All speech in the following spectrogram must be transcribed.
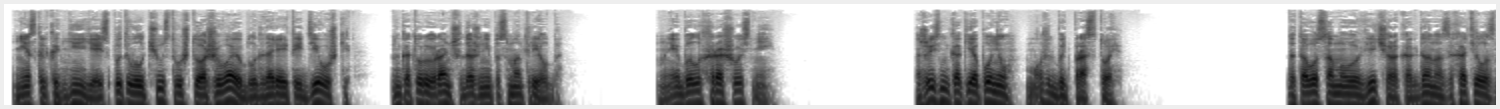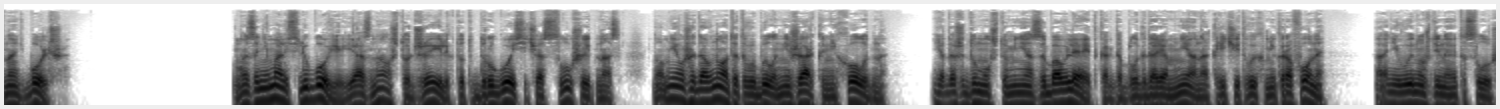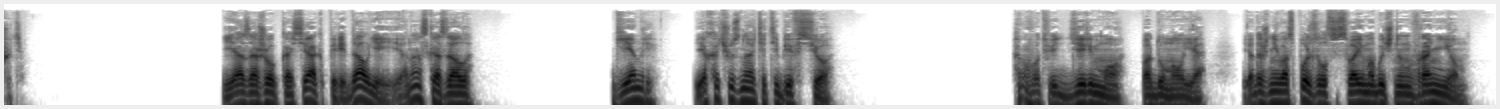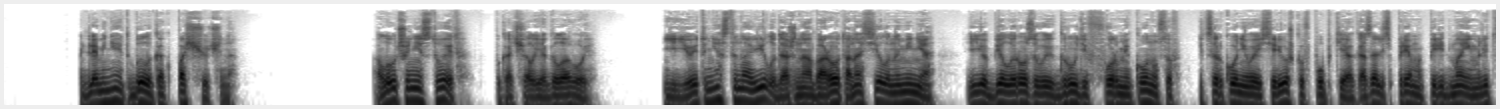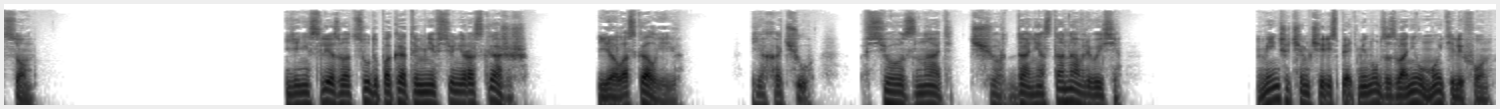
Несколько дней я испытывал чувство, что оживаю благодаря этой девушке, на которую раньше даже не посмотрел бы. Мне было хорошо с ней. Жизнь, как я понял, может быть простой. До того самого вечера, когда она захотела знать больше. Мы занимались любовью, я знал, что Джей или кто-то другой сейчас слушает нас, но мне уже давно от этого было ни жарко, ни холодно. Я даже думал, что меня забавляет, когда благодаря мне она кричит в их микрофоны, а они вынуждены это слушать. Я зажег косяк, передал ей, и она сказала, «Генри, я хочу знать о тебе все». «Вот ведь дерьмо», — подумал я. Я даже не воспользовался своим обычным враньем. Для меня это было как пощечина. «Лучше не стоит», — покачал я головой. Ее это не остановило, даже наоборот, она села на меня. Ее бело-розовые груди в форме конусов и цирконевая сережка в пупке оказались прямо перед моим лицом. «Я не слезу отсюда, пока ты мне все не расскажешь». Я ласкал ее. «Я хочу все знать. Черт, да, не останавливайся». Меньше чем через пять минут зазвонил мой телефон.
